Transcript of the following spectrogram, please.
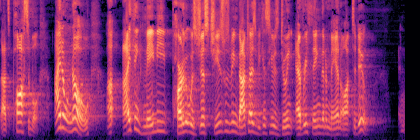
That's possible. I don't know. I think maybe part of it was just Jesus was being baptized because he was doing everything that a man ought to do. And,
